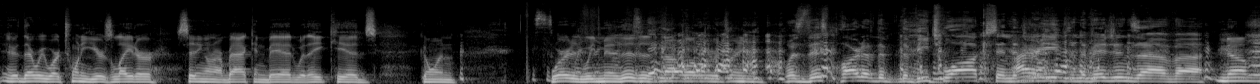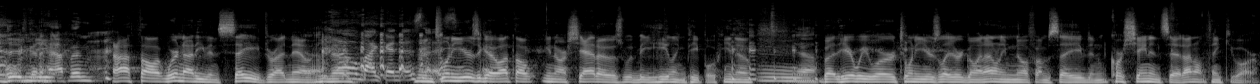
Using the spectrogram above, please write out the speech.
there we were 20 years later, sitting on our back in bed with eight kids, going, "Where did we miss? This is not what we were dreaming." Was this part of the, the beach walks and the dreams and the visions of uh, No, what was didn't going to happen? I thought we're not even saved right now. You know. Oh, my goodness. I mean, 20 years ago, I thought you know our shadows would be healing people. You know. Yeah. But here we were 20 years later going, I don't even know if I'm saved. And of course, Shannon said, I don't think you are.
